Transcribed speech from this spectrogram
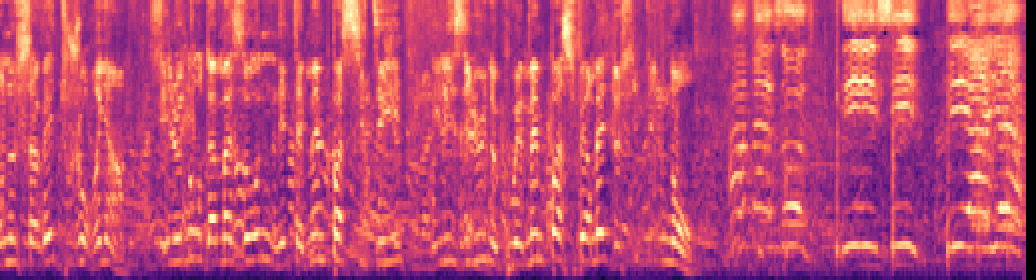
on, ne, savait toujours rien. Et le nom d'Amazon n'était même pas cité et les élus ne pouvaient même pas se permettre de citer le nom. Amazon, ici, ni ailleurs.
